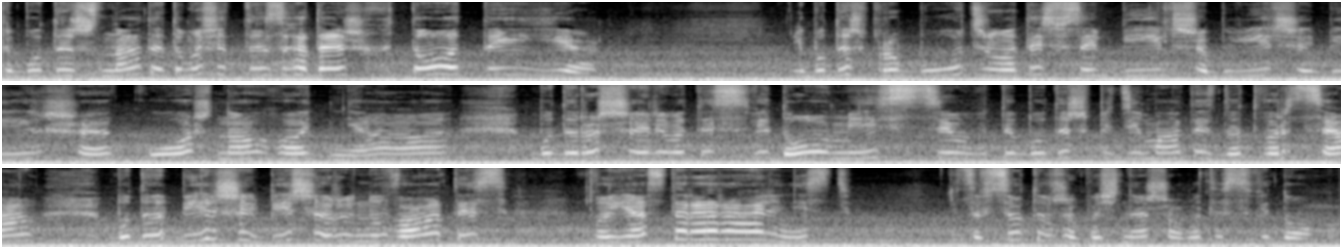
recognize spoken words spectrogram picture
Ти будеш знати, тому що ти згадаєш, хто ти є. І будеш пробуджуватись все більше, більше, більше кожного дня. Буде розширюватись свідомість, ти будеш підійматись до Творця, буде більше і більше руйнуватись твоя стара реальність. Це все ти вже почнеш робити свідомо.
